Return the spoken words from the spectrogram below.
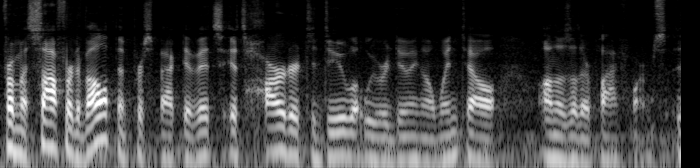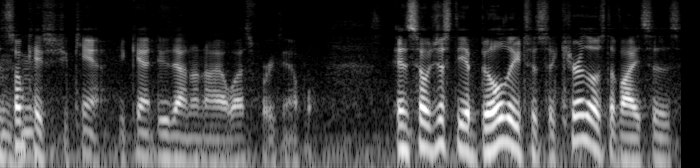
from a software development perspective, it's, it's harder to do what we were doing on Wintel on those other platforms. In some cases, you can't. You can't do that on iOS, for example. And so just the ability to secure those devices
